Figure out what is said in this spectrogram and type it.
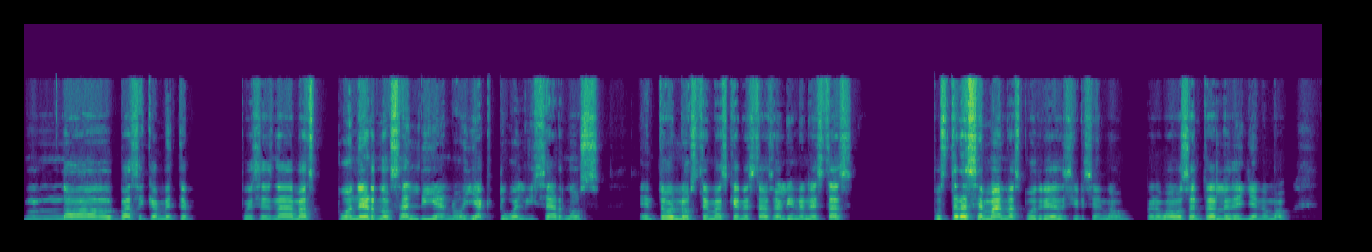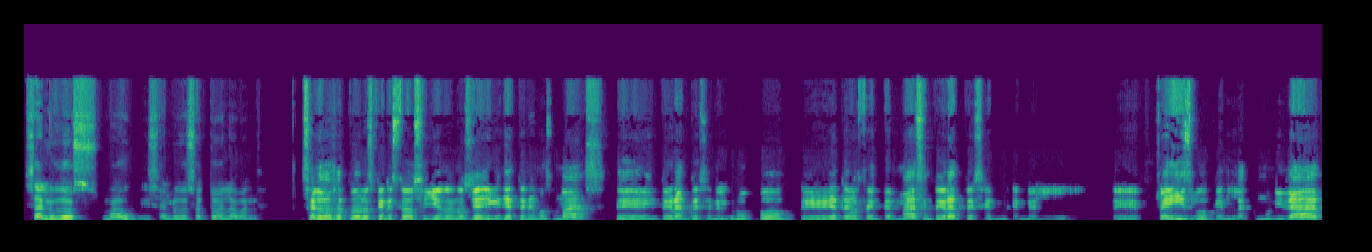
No, básicamente, pues es nada más ponernos al día, ¿no? Y actualizarnos en todos los temas que han estado saliendo en estas, pues tres semanas podría decirse, ¿no? Pero vamos a entrarle de lleno, Mau. Saludos, Mau, y saludos a toda la banda. Saludos a todos los que han estado siguiéndonos. Ya, ya tenemos más eh, integrantes en el grupo, eh, ya tenemos más integrantes en, el eh, Facebook, en la comunidad.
